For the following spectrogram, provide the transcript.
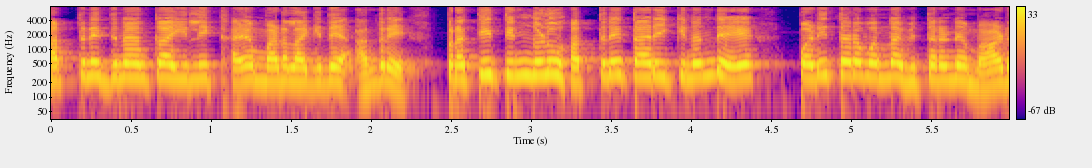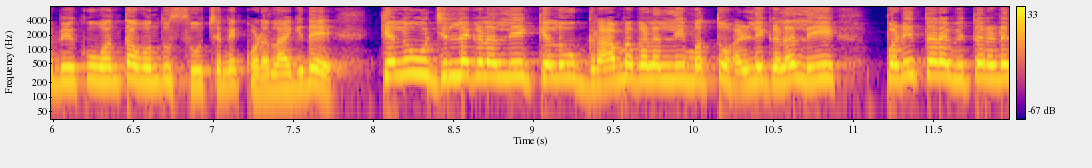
ಹತ್ತನೇ ದಿನಾಂಕ ಇಲ್ಲಿ ಖಾಯಂ ಮಾಡಲಾಗಿದೆ. ಅಂದ್ರೆ ಪ್ರತಿ ತಿಂಗಳು ಹತ್ತನೇ ತಾರೀಕಿನಂದೇ ಪಡಿತರವನ್ನ ವಿತರಣೆ ಮಾಡಬೇಕು ಅಂತ ಒಂದು ಸೂಚನೆ ಕೊಡಲಾಗಿದೆ. ಕೆಲವು ಜಿಲ್ಲೆಗಳಲ್ಲಿ, ಕೆಲವು ಗ್ರಾಮಗಳಲ್ಲಿ ಮತ್ತು ಹಳ್ಳಿಗಳಲ್ಲಿ ಪಡಿತರ ವಿತರಣೆ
